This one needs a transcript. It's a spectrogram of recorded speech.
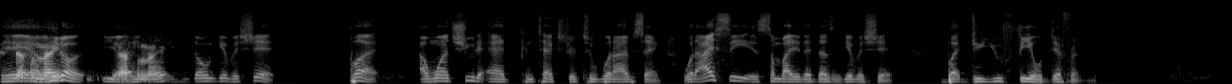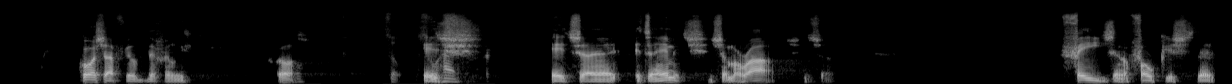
yeah, That's a he don't, yeah, That's a he, he don't give a shit. But I want you to add contexture to what I'm saying. What I see is somebody that doesn't give a shit. But do you feel differently? Of course, I feel differently. Of course, So, so it's how, it's a it's an image. It's a mirage. It's a phase and a focus that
